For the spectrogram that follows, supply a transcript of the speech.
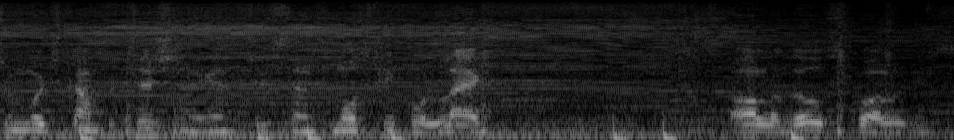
too much competition against you since most people lack all of those qualities.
